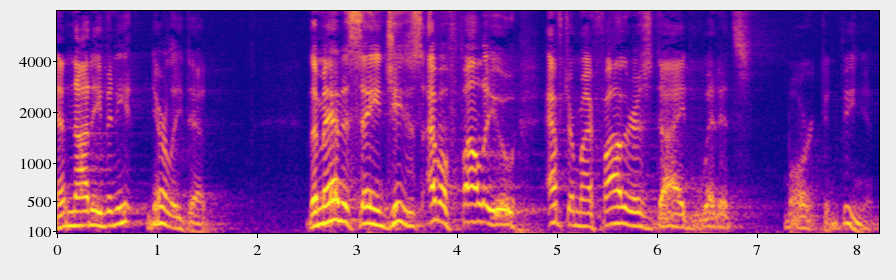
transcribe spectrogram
and not even nearly dead. The man is saying, Jesus, I will follow you after my father has died when it's more convenient.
